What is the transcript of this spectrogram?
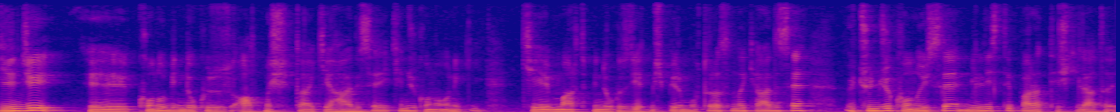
Birinci e, konu 1960'daki hadise, ikinci konu 12 Mart 1971 muhtırasındaki hadise, Üçüncü konu ise Milli İstihbarat Teşkilatı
